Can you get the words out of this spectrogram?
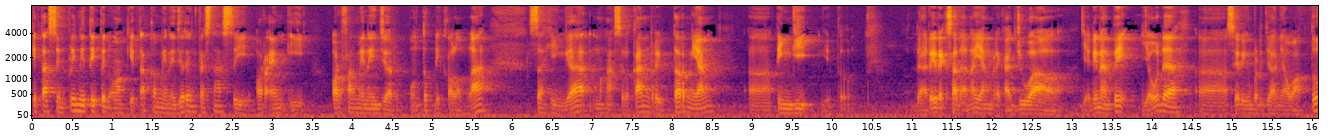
kita simply nitipin uang kita ke manajer investasi or MI or fund manager untuk dikelola sehingga menghasilkan return yang uh, tinggi gitu dari reksadana yang mereka jual. Jadi nanti ya udah uh, sering berjalannya waktu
